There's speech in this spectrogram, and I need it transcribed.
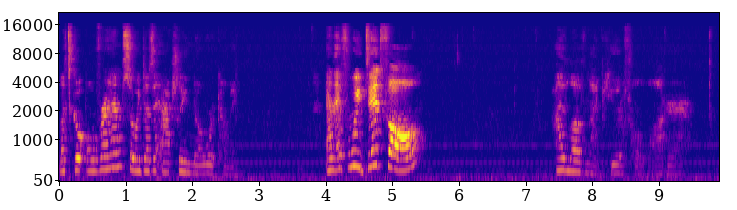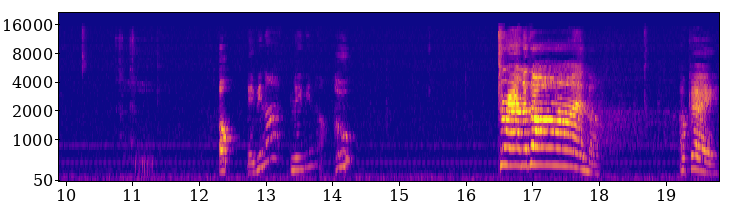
Let's go over him so he doesn't actually know we're coming. And if we did fall, I love my beautiful water. Oh, maybe not, maybe not. Oh, Pteranodon! Okay.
